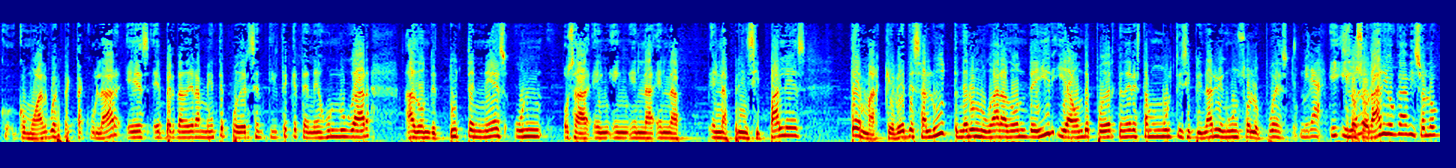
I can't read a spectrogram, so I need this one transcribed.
co- como algo espectacular es, es verdaderamente poder sentirte que tenés un lugar a donde tú tenés un, o sea, en, en, en, la, en, la, en las principales temas que ves de salud, tener un lugar a donde ir y a donde poder tener esta multidisciplinario en un solo puesto. Mira, y, y los horarios, Gaby, solo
